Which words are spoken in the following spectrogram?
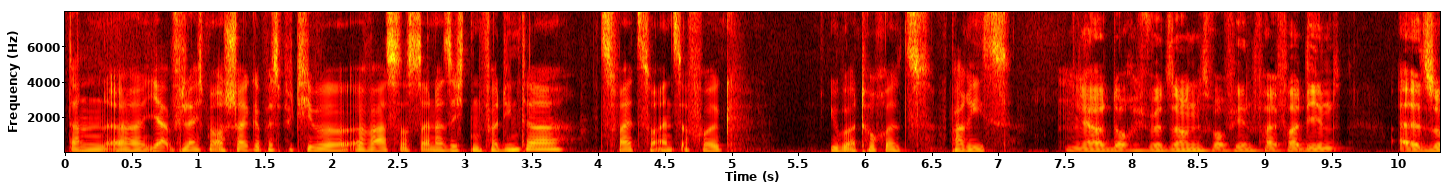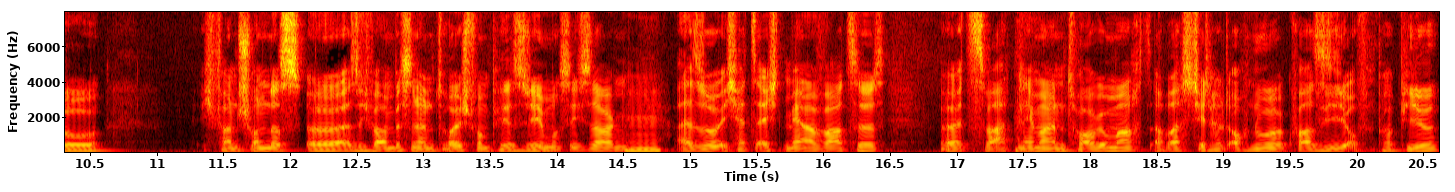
dann, äh, ja, vielleicht mal aus Schalke-Perspektive, äh, war es aus deiner Sicht ein verdienter 2 zu 1 Erfolg über Tuchels Paris? Ja, doch, ich würde sagen, es war auf jeden Fall verdient. Also, ich fand schon, dass, äh, also ich war ein bisschen enttäuscht vom PSG, muss ich sagen. Mhm. Also, ich hätte echt mehr erwartet. Äh, zwar hat Neymar ein Tor gemacht, aber es steht halt auch nur quasi auf dem Papier.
